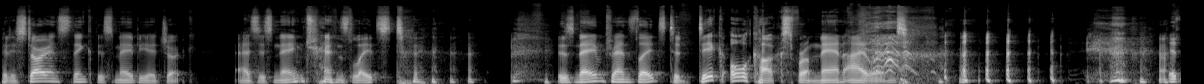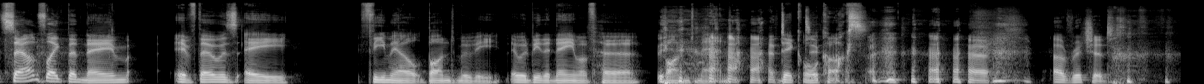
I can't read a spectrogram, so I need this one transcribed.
but historians think this may be a joke, as his name translates to his name translates to Dick Alcox from Man Island. it sounds like the name if there was a female Bond movie, it would be the name of her Bond man, Dick Alcox. uh, Richard.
